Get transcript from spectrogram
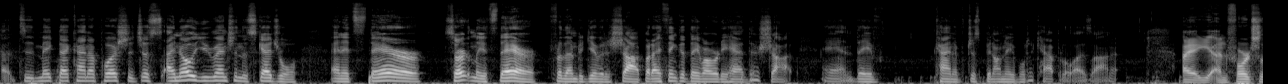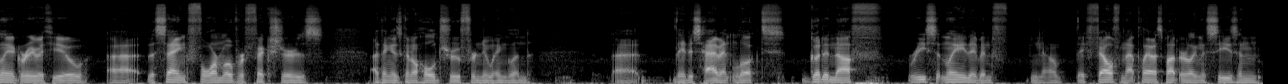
uh, to make that kind of push. It just I know you mentioned the schedule, and it's there. Certainly, it's there for them to give it a shot. But I think that they've already had their shot, and they've kind of just been unable to capitalize on it. I unfortunately agree with you. Uh, the saying "form over fixtures," I think, is going to hold true for New England. Uh, they just haven't looked good enough recently. They've been you know, they fell from that playoff spot early in the season.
